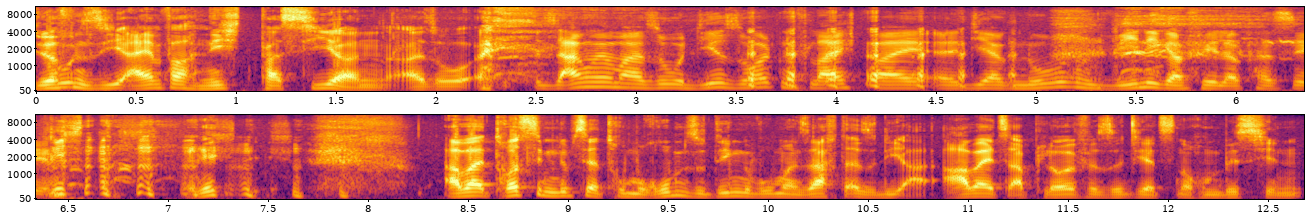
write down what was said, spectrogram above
dürfen sie einfach nicht passieren. Also Sagen wir mal so, dir sollten vielleicht bei äh, Diagnosen weniger Fehler passieren. Richtig. Aber trotzdem gibt es ja drumherum so Dinge, wo man sagt, also die Arbeitsabläufe sind jetzt noch ein bisschen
